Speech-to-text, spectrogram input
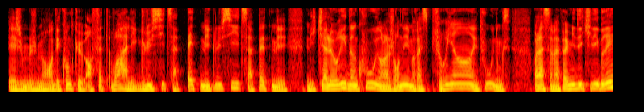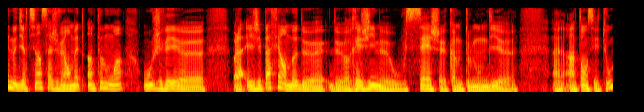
et je, me rendais compte que, en fait, wow, les glucides, ça pète mes glucides, ça pète mes, mes calories d'un coup. Dans la journée, il me reste plus rien et tout. Donc, voilà, ça m'a permis d'équilibrer, me dire, tiens, ça, je vais en mettre un peu moins, ou je vais, euh, voilà. Et j'ai pas fait en mode de, régime ou sèche, comme tout le monde dit intense et tout,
